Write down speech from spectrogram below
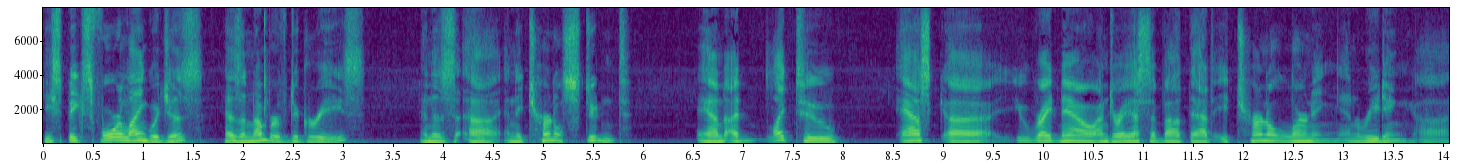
He speaks four languages, has a number of degrees, and is uh, an eternal student. And I'd like to ask uh, you right now, Andreas, about that eternal learning and reading. Uh,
